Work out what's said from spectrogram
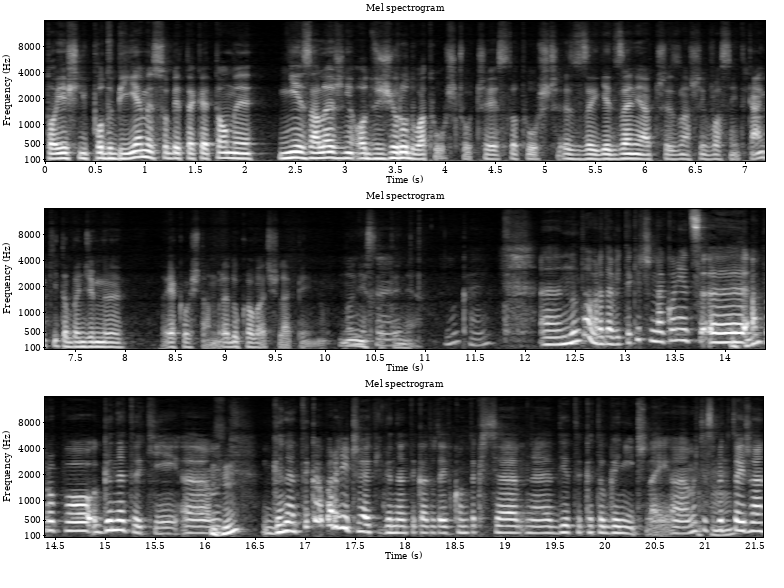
to jeśli podbijemy sobie te ketony niezależnie od źródła tłuszczu, czy jest to tłuszcz z jedzenia, czy z naszej własnej tkanki, to będziemy jakoś tam redukować lepiej. No, no niestety nie. Okej. E, No dobra, Dawid, tak jeszcze na koniec e, Mhm. a propos genetyki. E, Genetyka bardziej czy epigenetyka tutaj w kontekście diety ketogenicznej? Myślę sobie Mhm. tutaj, że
